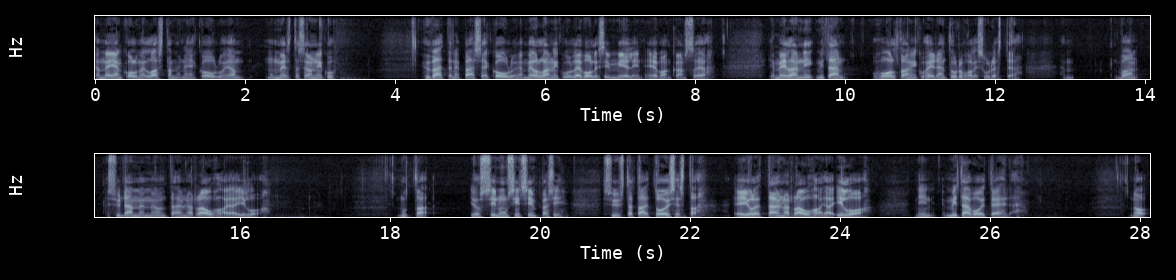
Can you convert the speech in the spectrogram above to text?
ja meidän kolme lasta menee kouluun ja mun mielestä se on niin kuin hyvä, että ne pääsee kouluun ja me ollaan niin kuin levollisin mielin Eevan kanssa ja, ja meillä on niin, mitään huolta niin kuin heidän turvallisuudesta ja, vaan sydämemme on täynnä rauhaa ja iloa. Mutta jos sinun sisimpäsi syystä tai toisesta ei ole täynnä rauhaa ja iloa, niin mitä voi tehdä? No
